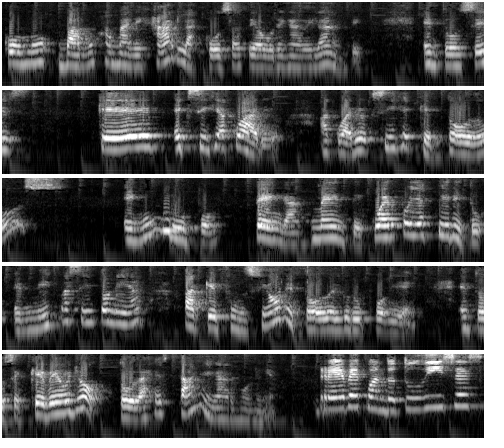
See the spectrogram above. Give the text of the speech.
como vamos a manejar las cosas de ahora en adelante. Entonces, ¿qué exige Acuario? Acuario exige que todos en un grupo tengan mente, cuerpo y espíritu en misma sintonía para que funcione todo el grupo bien. Entonces, ¿qué veo yo? Todas están en armonía. Rebe, cuando tú dices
